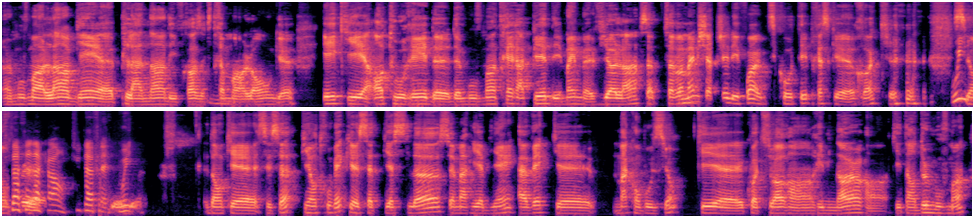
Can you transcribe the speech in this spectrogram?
un mouvement lent, bien euh, planant, des phrases extrêmement longues euh, et qui est entouré de, de, mouvements très rapides et même violents. Ça, ça, va même chercher des fois un petit côté presque rock. Oui, tout à fait d'accord. Tout à fait. Oui. Donc, euh, c'est ça. Puis on trouvait que cette pièce-là se mariait bien avec ma composition, qui est quatuor en ré mineur, en, qui est en deux mouvements.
